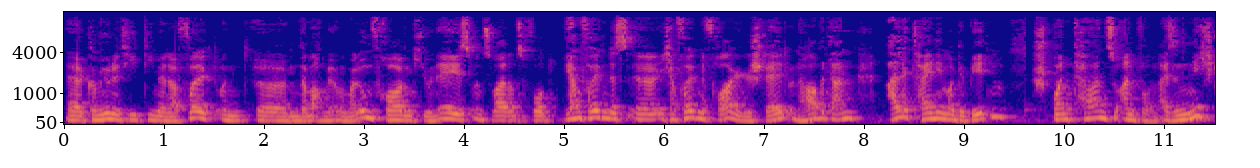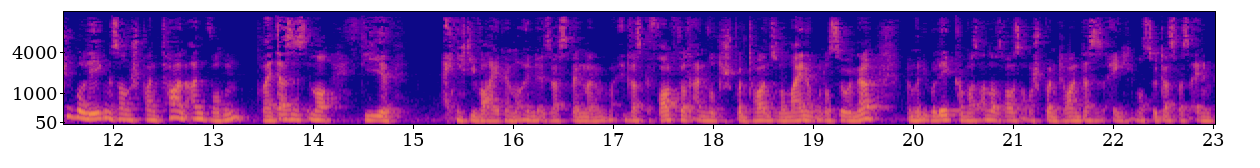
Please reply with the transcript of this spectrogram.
äh, Community, die mir da folgt und ähm, da machen wir mal Umfragen, Q&As und so weiter und so fort. Wir haben folgendes, äh, ich habe folgende Frage gestellt und habe dann alle Teilnehmer gebeten, spontan zu antworten. Also nicht überlegen, sondern spontan antworten, weil das ist immer die eigentlich die Wahrheit, wenn man etwas, wenn man etwas gefragt wird, antwortet spontan zu einer Meinung oder so, ne? Wenn man überlegt, kommt was anderes raus, aber spontan, das ist eigentlich immer so das, was einem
